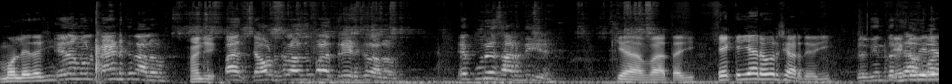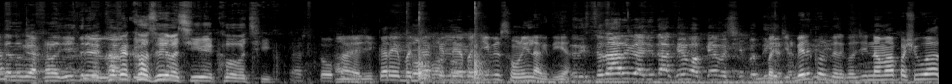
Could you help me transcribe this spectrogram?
ਮੁੱਲ ਇਹਦਾ ਜੀ? ਇਹਦਾ ਮੁੱਲ 65 ਕਰਾ ਲਓ। ਹਾਂਜੀ। ਭਾਵੇਂ 64 ਕਰਾ ਲਓ ਭਾਵੇਂ 63 ਕਰਾ ਲਓ। ਇਹ ਪੂਰੇ 60 ਦੀ ਹੈ। ਕੀ ਬਾਤ ਹੈ ਜੀ। 1000 ਹੋਰ ਛੱਡ ਦਿਓ ਜੀ। ਕੁਲਜਿੰਦਰ ਦੇਖੋ ਸਾਹਿਬ। ਆਪਾਂ ਤੈਨੂੰ ਵੀ ਆਖਣਾ ਜੀ ਇਧਰ ਵੇਖੋ ਵੇਖੋ ਸਹੀ ਵੱਛੀ ਵੇਖੋ ਵੱਛੀ। ਤੋਹਫਾ ਹੈ ਜੀ। ਘਰੇ ਬੱਜਾ ਕਿੱਲੇ ਬੱਜੀ ਵੀ ਸੋਹਣੀ ਲੱਗਦੀ ਆ। ਰਿਸ਼ਤੇਦਾਰ ਵੀ ਅੱਜ ਤੱਕ ਆਖੇ ਵਾਕਿਆ ਵੱਛੀ ਬੱਦੀ ਬੱਜੀ ਬਿਲਕੁਲ ਬਿਲਕੁਲ ਜੀ। ਨਵਾਂ ਪਸ਼ੂ ਆ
